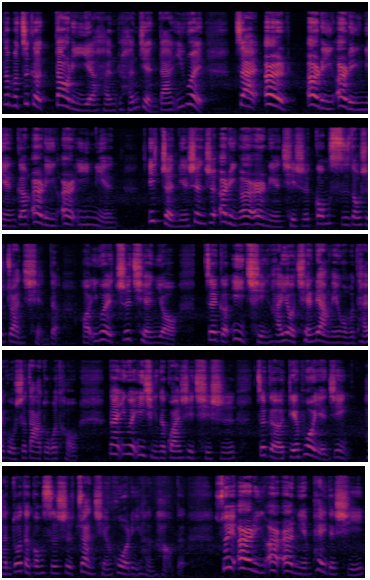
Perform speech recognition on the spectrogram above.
那么这个道理也很很简单，因为在二二零二零年跟二零二一年。一整年，甚至二零二二年，其实公司都是赚钱的。好，因为之前有这个疫情，还有前两年我们台股是大多头。那因为疫情的关系，其实这个跌破眼镜，很多的公司是赚钱获利很好的。所以二零二二年配的息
